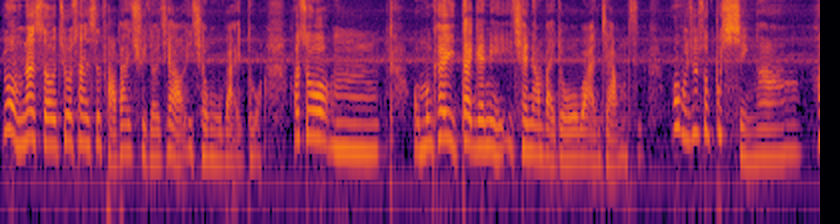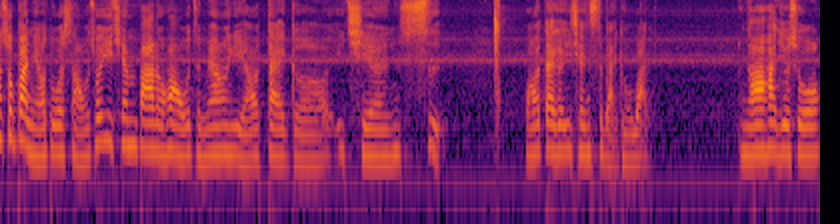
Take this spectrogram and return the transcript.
因为我们那时候就算是法拍取得价一千五百多，他说嗯，我们可以贷给你一千两百多万这样子。那我就说不行啊，他说不然你要多少？我说一千八的话，我怎么样也要贷个一千四，我要贷个一千四百多万。然后他就说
